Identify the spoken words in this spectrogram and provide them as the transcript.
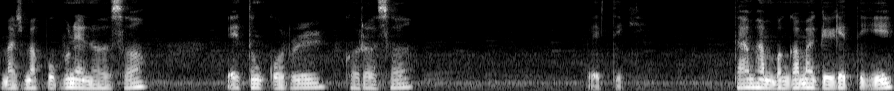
마지막 부분에 넣어서 뺐던 꼴을 걸어서 빼뜨기. 다음 한번 감아 길게 뜨기.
